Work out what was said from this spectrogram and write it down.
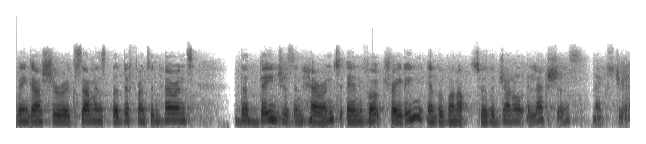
Benga Shuru, examines the different inherent the dangers inherent in vote trading in the run up to the general elections next year.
